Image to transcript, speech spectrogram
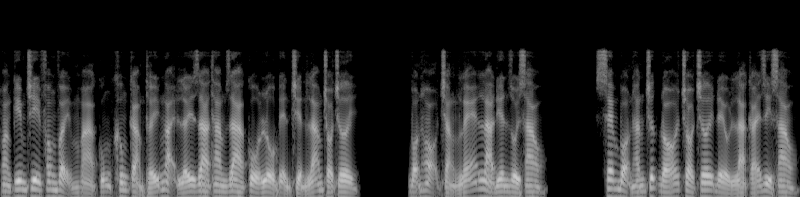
hoàng kim chi phong vậy mà cũng không cảm thấy ngại lấy ra tham gia cổ lộ biện triển lãm trò chơi. Bọn họ chẳng lẽ là điên rồi sao? Xem bọn hắn trước đó trò chơi đều là cái gì sao?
